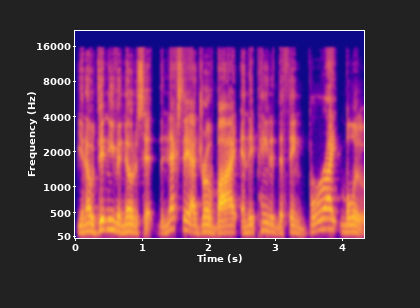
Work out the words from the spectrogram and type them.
you know, didn't even notice it. The next day I drove by and they painted the thing bright blue.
